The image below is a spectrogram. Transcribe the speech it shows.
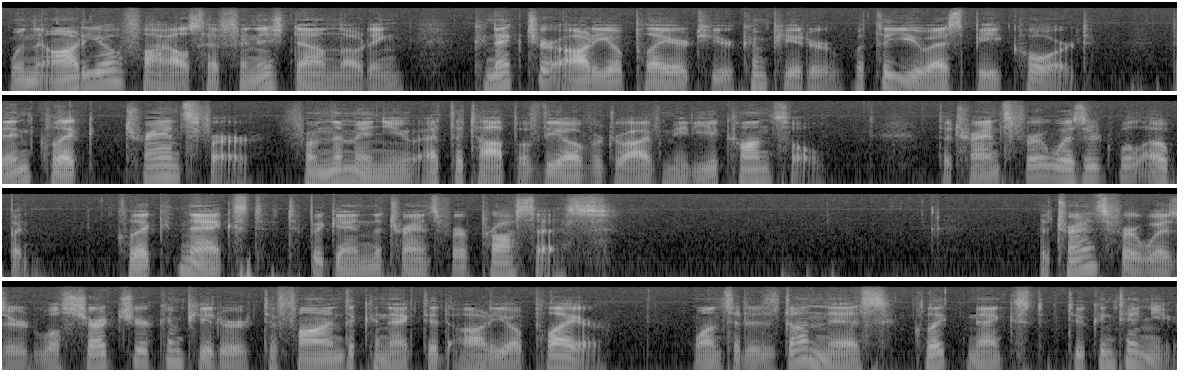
When the audio files have finished downloading, connect your audio player to your computer with the USB cord. Then click Transfer from the menu at the top of the Overdrive Media Console. The Transfer wizard will open. Click Next to begin the transfer process. The Transfer wizard will search your computer to find the connected audio player. Once it has done this, click Next to continue.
